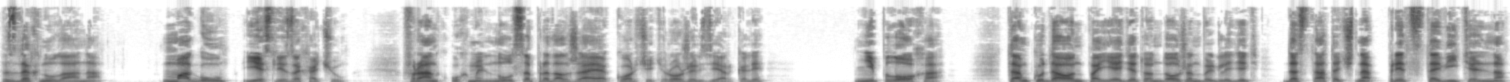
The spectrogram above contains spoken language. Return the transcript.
вздохнула она. Могу, если захочу. Франк ухмыльнулся, продолжая корчить рожи в зеркале. Неплохо. Там, куда он поедет, он должен выглядеть достаточно представительно.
